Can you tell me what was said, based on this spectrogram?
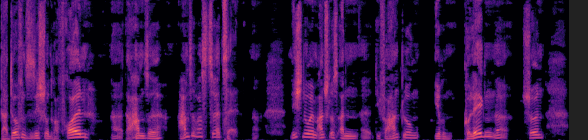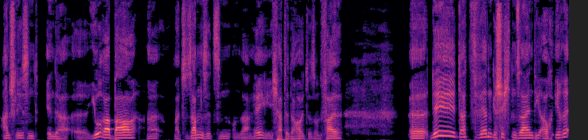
da dürfen Sie sich schon drauf freuen. Ja, da haben Sie, haben Sie was zu erzählen. Ja. Nicht nur im Anschluss an äh, die Verhandlung Ihren Kollegen, ne, schön anschließend in der äh, Jura-Bar ne, mal zusammensitzen und sagen, hey, ich hatte da heute so einen Fall. Äh, nee, das werden Geschichten sein, die auch Ihre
